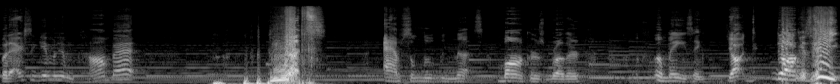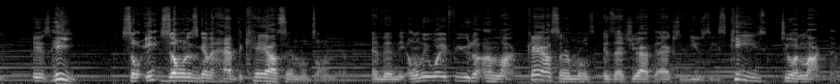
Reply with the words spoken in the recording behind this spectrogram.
But actually giving him combat, nuts. Absolutely nuts. Bonkers, brother. Amazing. Y'all, dog is heat. Is heat. So each zone is going to have the Chaos Emeralds on them. And then the only way for you to unlock Chaos Emeralds is that you have to actually use these keys to unlock them.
